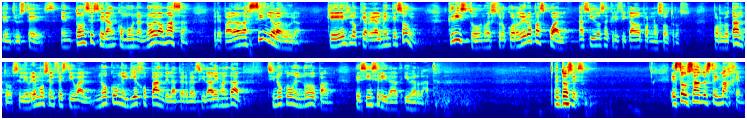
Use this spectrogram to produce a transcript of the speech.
de entre ustedes. Entonces serán como una nueva masa, preparada sin levadura, que es lo que realmente son. Cristo, nuestro Cordero Pascual, ha sido sacrificado por nosotros. Por lo tanto, celebremos el festival no con el viejo pan de la perversidad y maldad, sino con el nuevo pan de sinceridad y verdad. Entonces, está usando esta imagen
